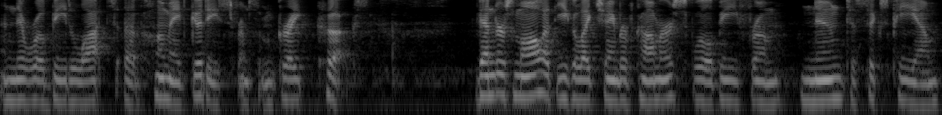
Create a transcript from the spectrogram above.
And there will be lots of homemade goodies from some great cooks. Vendors Mall at the Eagle Lake Chamber of Commerce will be from noon to 6 p.m.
